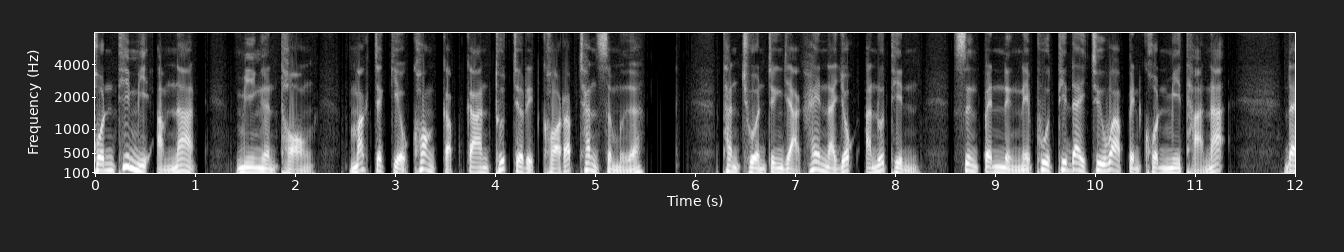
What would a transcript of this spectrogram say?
คนที่มีอำนาจ มีเงินทอง มักจะเกี่ยวข้องกับการทุจริตคอร์รัปชันเสมอ ท่านชวนจึงอยากให้นายกอนุทิน ซึ่งเป็นหนึ่งในผู้ที่ได้ชื่อว่าเป็นคนมีฐานะ ได้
